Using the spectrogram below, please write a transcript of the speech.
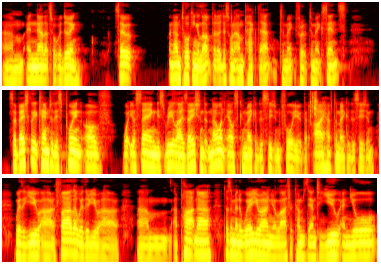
Um, and now that's what we're doing. So and I'm talking a lot, but I just want to unpack that to make for it to make sense. So basically, it came to this point of what you're saying, this realization that no one else can make a decision for you, that I have to make a decision. Whether you are a father, whether you are um, a partner, doesn't matter where you are in your life, it comes down to you and your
